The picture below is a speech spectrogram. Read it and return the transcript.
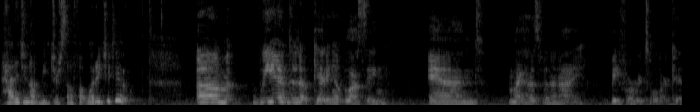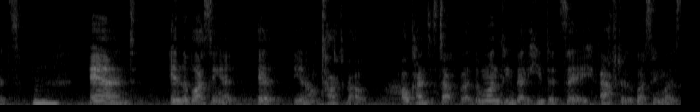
How did you not beat yourself up? What did you do? Um, we ended up getting a blessing, and my husband and I, before we told our kids, and in the blessing, it it you know talked about all kinds of stuff. But the one thing that he did say after the blessing was,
